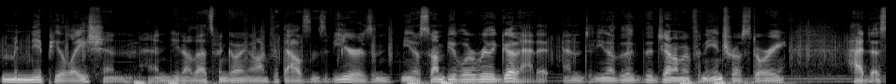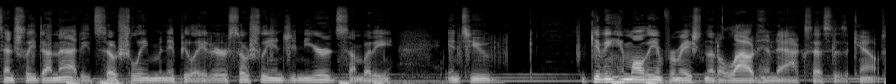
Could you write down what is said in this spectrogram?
manipulation and you know that's been going on for thousands of years and you know some people are really good at it and you know the the gentleman from the intro story had essentially done that. He'd socially manipulated or socially engineered somebody into giving him all the information that allowed him to access his account.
